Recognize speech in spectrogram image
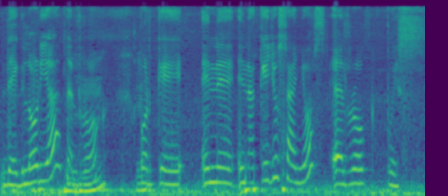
de gloria del rock, porque en, e- en aquellos años el rock pues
